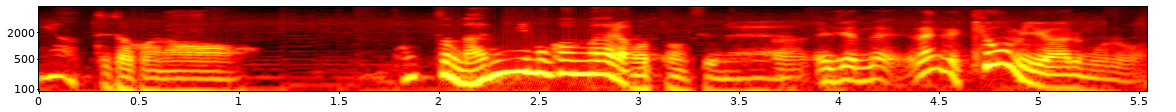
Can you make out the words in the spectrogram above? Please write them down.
何やってたかな。本当何にも考えなかったんですよね。あえじゃあななんか興味があるものは？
